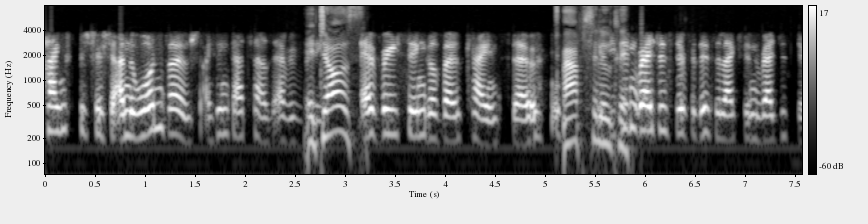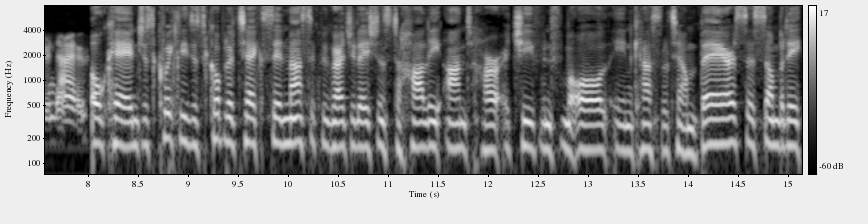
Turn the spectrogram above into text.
Thanks, Patricia. And the one vote, I think that tells everybody. It does. Every single vote counts. So absolutely. if you didn't register for this election, register now. Okay, and just quickly, just a couple of texts in. Massive congratulations to Holly on her achievement from all in Castletownbere, says somebody.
